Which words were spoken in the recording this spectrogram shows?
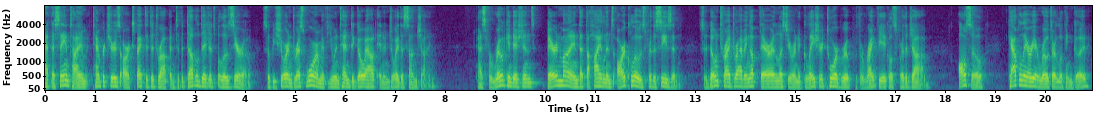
At the same time, temperatures are expected to drop into the double digits below zero, so be sure and dress warm if you intend to go out and enjoy the sunshine. As for road conditions, bear in mind that the highlands are closed for the season, so don't try driving up there unless you're in a glacier tour group with the right vehicles for the job. Also, capital area roads are looking good,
